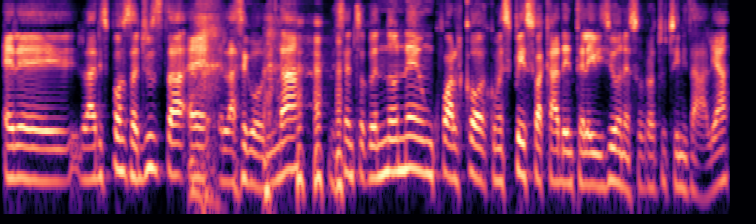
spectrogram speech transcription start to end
E le- la risposta giusta è la seconda, nel senso che non è un qualcosa, come spesso accade in televisione, soprattutto in Italia,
